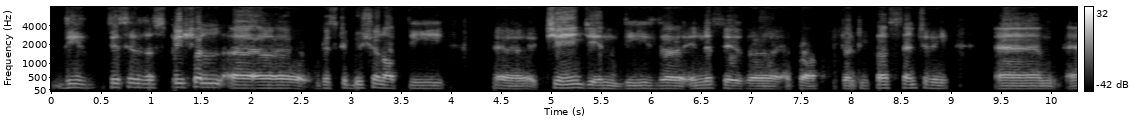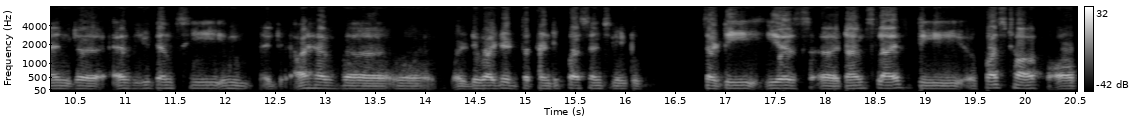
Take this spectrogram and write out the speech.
These, this is a special distribution of the uh, change in these uh, indices uh, across the 21st century. Um, and as you can see, in, I have divided the 21st century into 30 years uh, time slice. The first half of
